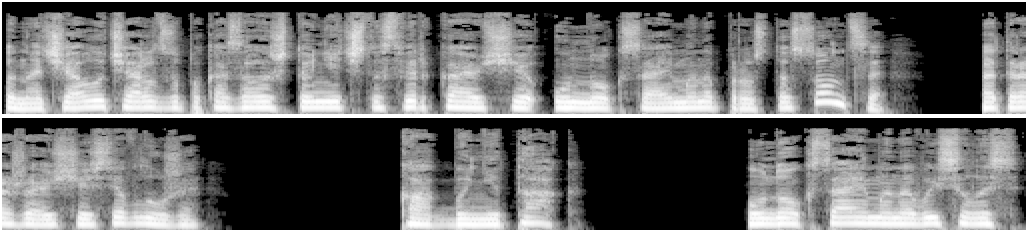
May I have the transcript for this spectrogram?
Поначалу Чарльзу показалось, что нечто сверкающее у ног Саймона просто солнце, отражающееся в луже. Как бы не так. У ног Саймона высилась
